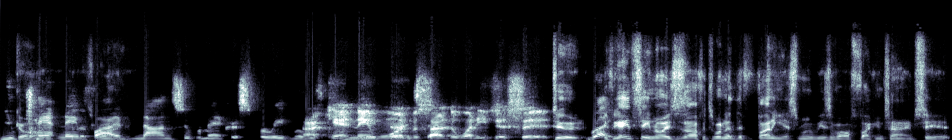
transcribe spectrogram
You Go can't name That's five non-Superman Christopher Reeve movies. I can't name one beside the one he just said. Dude, Right. if you ain't seen Noises Off, it's one of the funniest movies of all fucking time. See it.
